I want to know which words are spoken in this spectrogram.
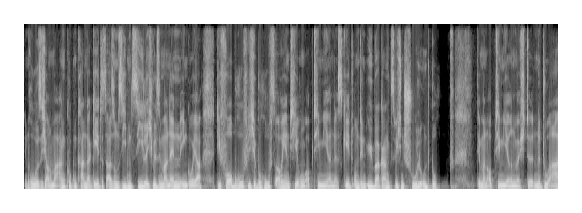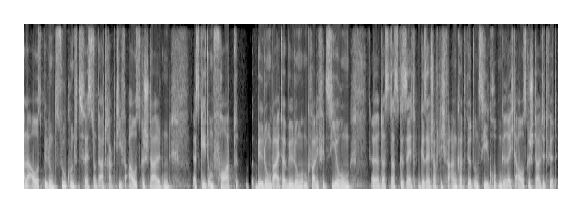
in Ruhe sich auch nochmal angucken kann. Da geht es also um sieben Ziele. Ich will sie mal nennen, Ingo, ja. Die vorberufliche Berufsorientierung optimieren. Es geht um den Übergang zwischen Schule und Beruf den man optimieren möchte. Eine duale Ausbildung zukunftsfest und attraktiv ausgestalten. Es geht um Fortbildung, Weiterbildung, um Qualifizierung, äh, dass das gesellschaftlich verankert wird und zielgruppengerecht ausgestaltet wird.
